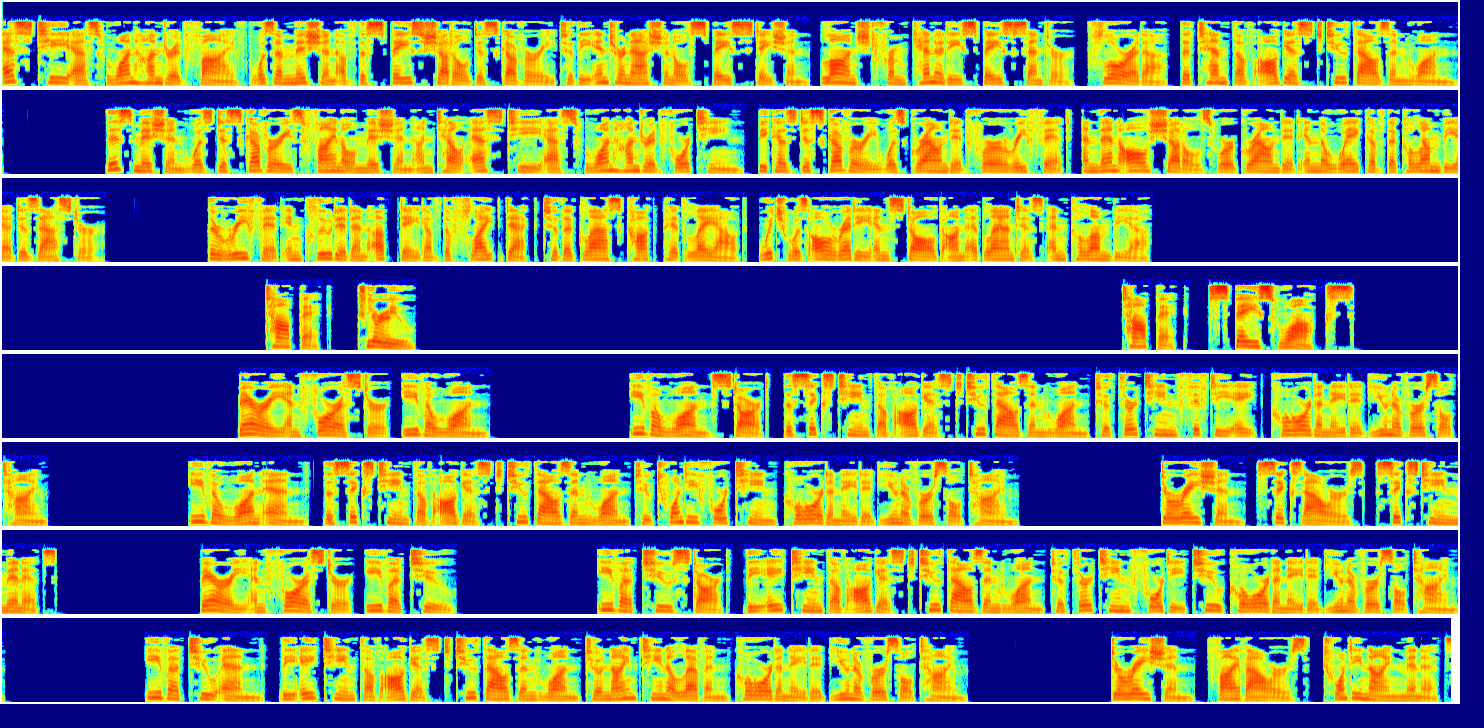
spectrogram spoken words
STS-105 was a mission of the Space Shuttle Discovery to the International Space Station, launched from Kennedy Space Center, Florida, 10 August 2001. This mission was Discovery's final mission until STS-114, because Discovery was grounded for a refit, and then all shuttles were grounded in the wake of the Columbia disaster. The refit included an update of the flight deck to the glass cockpit layout, which was already installed on Atlantis and Columbia. Topic: Crew. Topic: Spacewalks. Barry and Forrester, EVA 1 EVA 1 start, 16 August 2001 to 1358 Coordinated Universal Time EVA 1 end, the 16th of August 2001 to 2014 Coordinated Universal Time. Duration: 6 hours, 16 minutes. Barry and Forrester, EVA 2. EVA 2 start, the 18th of August 2001 to 1342 Coordinated Universal Time. EVA to end, the 18th of August 2001 to 1911 Coordinated Universal Time. Duration: 5 hours, 29 minutes.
